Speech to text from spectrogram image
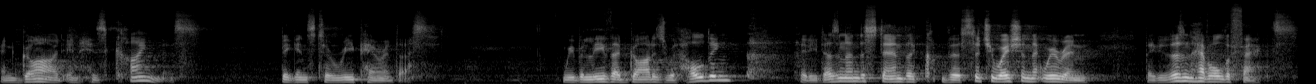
And God, in His kindness, begins to reparent us. We believe that God is withholding, that He doesn't understand the, the situation that we're in, that He doesn't have all the facts,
